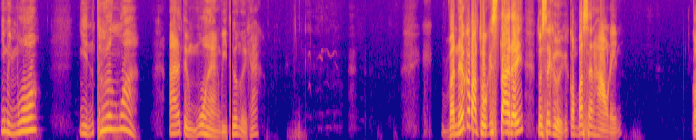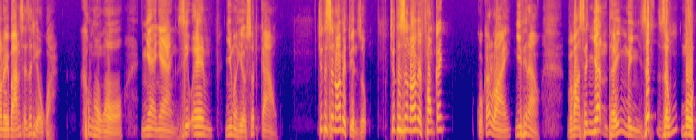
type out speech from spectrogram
Nhưng mình mua, nhìn nó thương quá à. ai đã từng mua hàng vì thương người khác? Và nếu các bạn thuộc cái style đấy, tôi sẽ gửi cái con Basset hào đến con đấy bán sẽ rất hiệu quả. Không hùng hổ nhẹ nhàng, dịu êm, nhưng mà hiệu suất cao. Chúng ta sẽ nói về tuyển dụng. Chúng ta sẽ nói về phong cách của các loài như thế nào. Và bạn sẽ nhận thấy mình rất giống một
